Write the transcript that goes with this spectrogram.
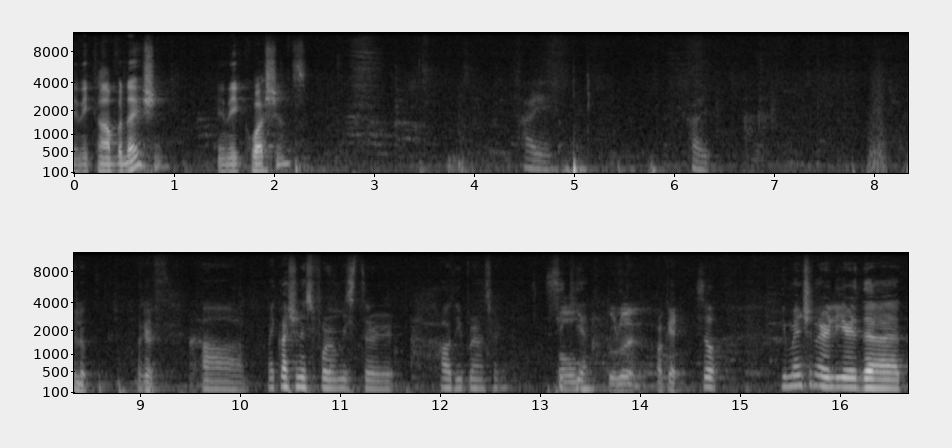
any combination. Any questions? Hi. Hi. Hello. Okay. Uh, my question is for Mr. How do you pronounce your name? Sikian. Okay. So, you mentioned earlier that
